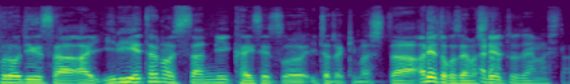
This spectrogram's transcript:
プロデューサー愛入江楽さんに解説をいただきました。ありがとうございました。ありがとうございました。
